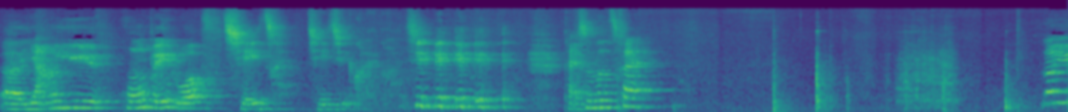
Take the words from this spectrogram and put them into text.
呃洋芋、红白萝卜、芹菜，切切快快，嘿嘿嘿嘿嘿，开始弄菜。老于，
